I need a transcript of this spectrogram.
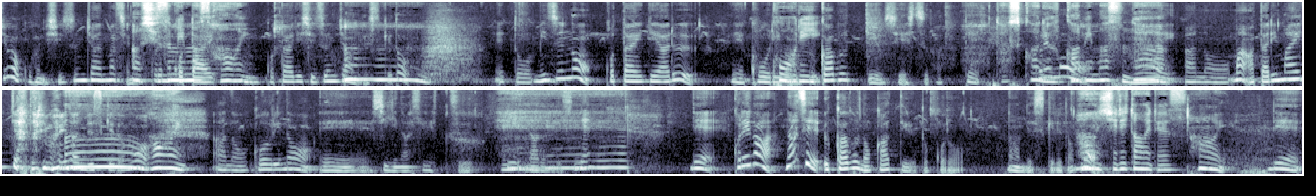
塩はこういうふうに沈んじゃいますよね。沈みます、はい、固体で沈んじゃうんですけど、えっと、水の固体である、えー、氷は浮かぶっていう性質があって確かに浮かびますね、はい、あのまあ、当たり前っちゃ当たり前なんですけども、はい、あの氷の、えー、不思議な性質になるんですね。でこれがなぜ浮かぶのかっていうところなんですけれども、はい、知りたいです。はい、で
